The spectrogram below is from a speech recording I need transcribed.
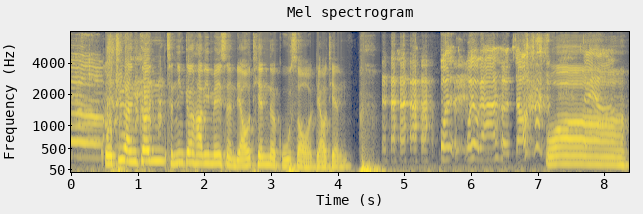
我居然跟曾经跟 Harvey Mason。聊天的鼓手聊天，我我有跟他合照。哇，啊、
